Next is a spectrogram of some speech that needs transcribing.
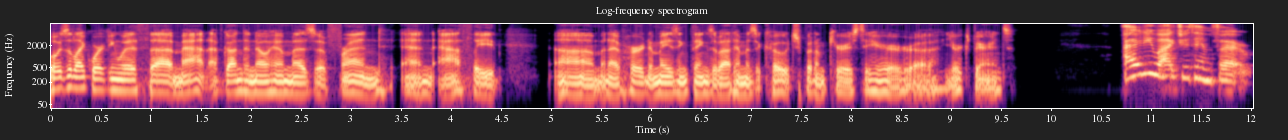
What was it like working with uh, Matt? I've gotten to know him as a friend and athlete, um, and I've heard amazing things about him as a coach. But I'm curious to hear uh, your experience. I only worked with him for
